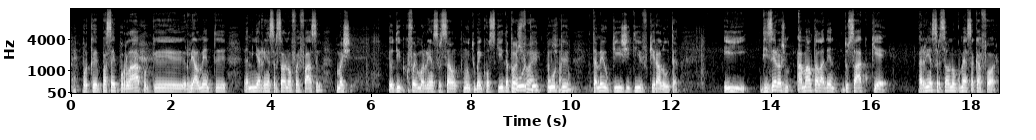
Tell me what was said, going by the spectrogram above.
porque passei por lá, porque realmente a minha reinserção não foi fácil, mas eu digo que foi uma reinserção muito bem conseguida Pois porque, foi, porque foi. também o quis e tive que ir à luta. E dizer aos, à malta lá dentro do saco que é a reinserção não começa cá fora.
